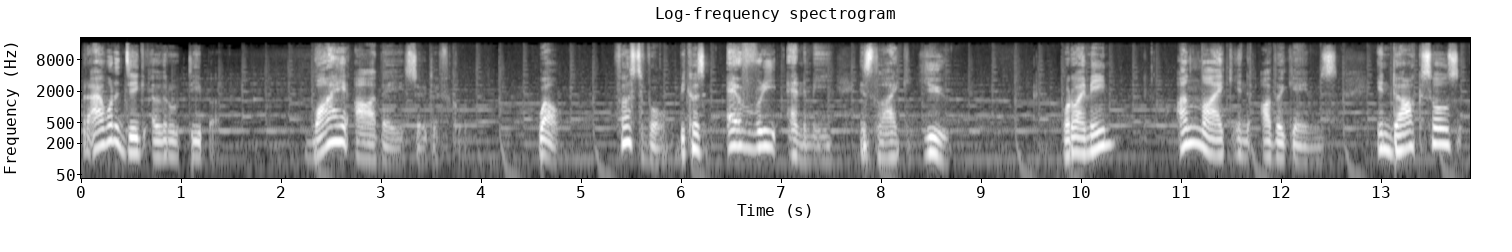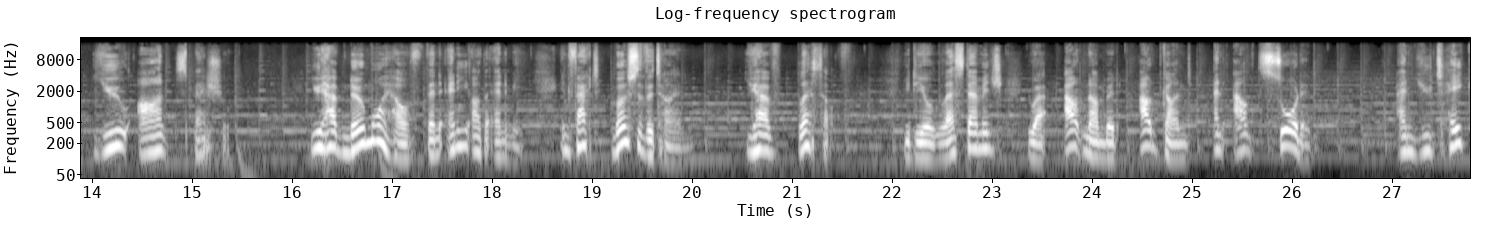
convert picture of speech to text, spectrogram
but I want to dig a little deeper. Why are they so difficult? Well, first of all, because every enemy is like you. What do I mean? Unlike in other games, in Dark Souls, you aren't special. You have no more health than any other enemy. In fact, most of the time, you have less health. You deal less damage, you are outnumbered, outgunned, and outsworded and you take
